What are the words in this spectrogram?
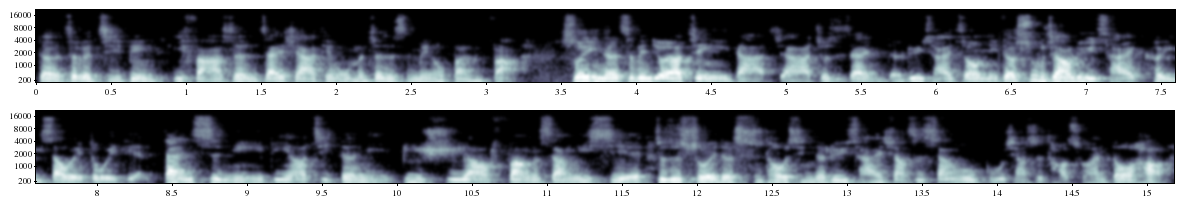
的这个疾病一发生在夏天，我们真的是没有办法。所以呢，这边就要建议大家，就是在你的滤材中，你的塑胶滤材可以稍微多一点，但是你一定要记得，你必须要放上一些，就是所谓的石头型的滤材，像是珊瑚骨、像是陶瓷环都好。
